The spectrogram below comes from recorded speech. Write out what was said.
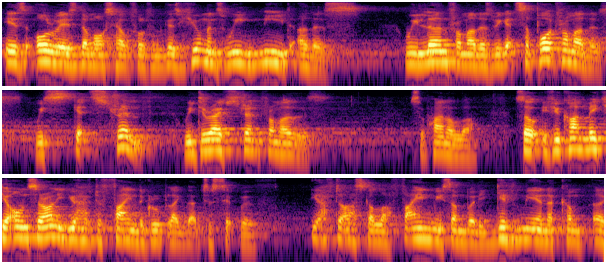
is always the most helpful thing because humans we need others. We learn from others, we get support from others, we get strength, we derive strength from others. Subhanallah. So if you can't make your own surrounding, you have to find a group like that to sit with. You have to ask Allah, find me somebody, give me, an, uh,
